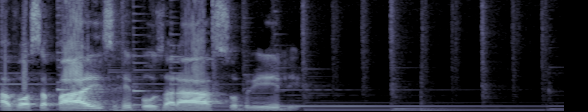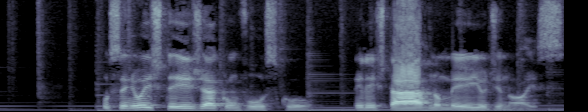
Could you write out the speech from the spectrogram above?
A vossa paz repousará sobre ele O Senhor esteja convosco, Ele está no meio de nós.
